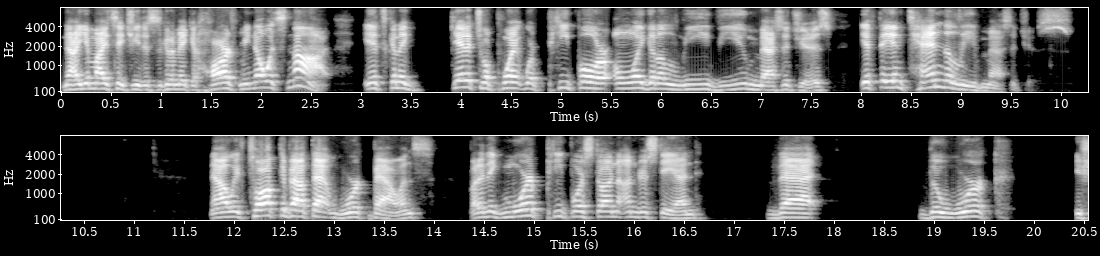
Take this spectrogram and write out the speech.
Now you might say, "Gee, this is going to make it hard for me." No, it's not. It's going to get it to a point where people are only going to leave you messages if they intend to leave messages. Now, we've talked about that work balance, but I think more people are starting to understand that the work is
